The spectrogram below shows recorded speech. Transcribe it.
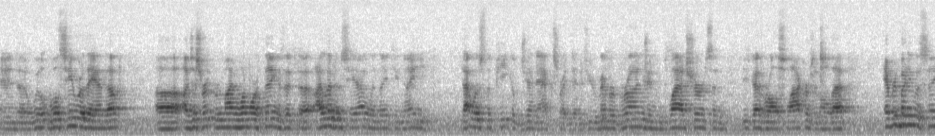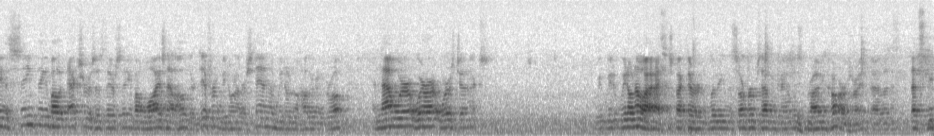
and uh, we'll, we'll see where they end up. Uh, I'll just re remind one more thing is that uh, I lived in Seattle in 1990. That was the peak of Gen X right then. If you remember grunge and plaid shirts and these guys were all slackers and all that, everybody was saying the same thing about Xers as they're saying about Ys now. Oh, they're different. We don't understand them. We don't know how they're going to grow up. And now where, where, where's Gen X? we, we, we, don't know. I, I, suspect they're living in the suburbs, having families, and driving cars, right? Uh, that's the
